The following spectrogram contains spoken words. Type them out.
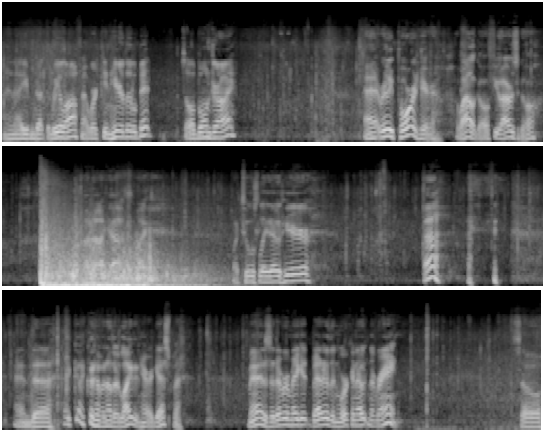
And I even got the wheel off. I worked in here a little bit. It's all bone dry. And it really poured here a while ago, a few hours ago. But uh, yeah, my my tools laid out here. Ah, and uh, I, I could have another light in here, I guess. But man, does it ever make it better than working out in the rain? So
